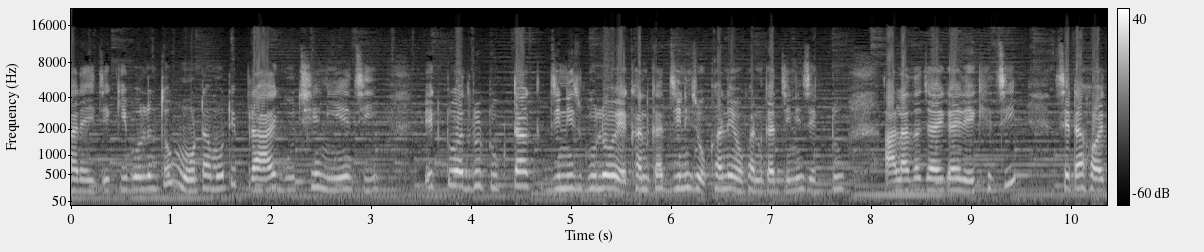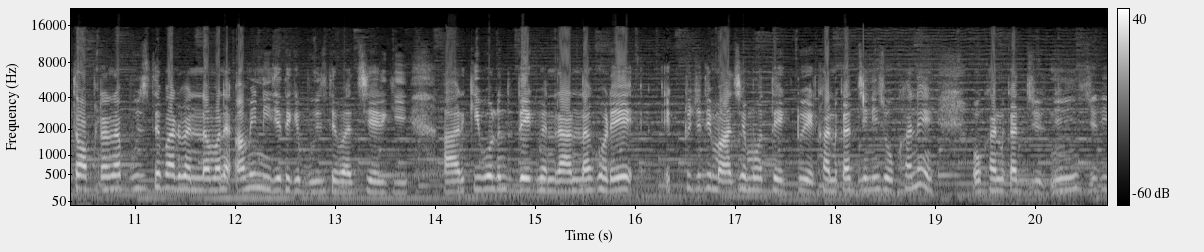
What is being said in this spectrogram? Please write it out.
আর এই যে কি বলুন তো, মোটামুটি প্রায় গুছিয়ে নিয়েছি। একটু আধটু টুকটাক জিনিসগুলো, এখানকার জিনিস, ওখানে ওখানকার জিনিস একটু আলাদা জায়গায় রেখেছি। সেটা হয়তো আপনারা বুঝতে পারবেন না মানে আমি নিজে থেকে বুঝতে পারছি আর কি। আর কি বলুন তো, দেখবেন রান্নাঘরে একটু যদি মাঝে মধ্যে একটু এখানকার জিনিস ওখানে, ওখানকার জিনিস যদি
